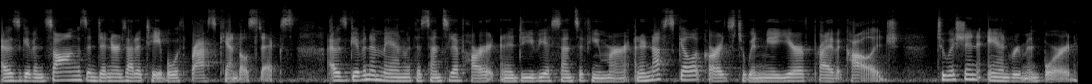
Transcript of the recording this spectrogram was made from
I was given songs and dinners at a table with brass candlesticks. I was given a man with a sensitive heart and a devious sense of humor and enough skill at cards to win me a year of private college tuition, and room and board.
